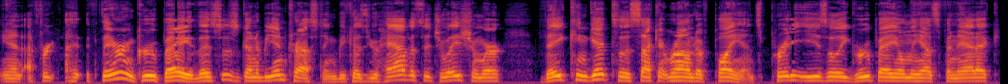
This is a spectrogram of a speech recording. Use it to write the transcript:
And I for, if they're in Group A, this is going to be interesting because you have a situation where they can get to the second round of play-ins pretty easily. Group A only has Fnatic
